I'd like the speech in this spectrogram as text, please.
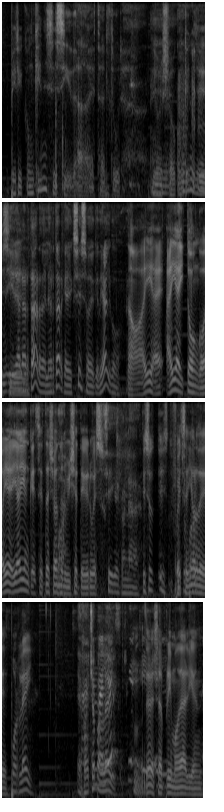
Pero ¿y con qué necesidad a esta altura? Digo Eh, yo, ¿con qué Y necesidad? de alertar, de alertar que hay exceso de, de algo. No, ahí, ahí, ahí hay tongo, ahí hay alguien que se está llevando el Bueno. billete grueso. Sigue con la. Eso es- fue El señor por, de- por ley. Fue hecho por Mm, el- Debe ser el- primo de alguien.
